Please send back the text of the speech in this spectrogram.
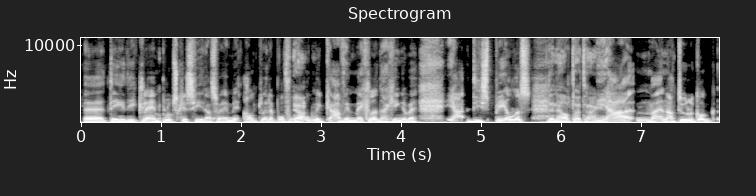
eh, tegen die kleine ploegjes hier. Als wij met Antwerpen of Ja. ook met KV Mechelen, dan gingen wij. Ja, die spelers. De held uithangen. Ja, maar natuurlijk ook,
